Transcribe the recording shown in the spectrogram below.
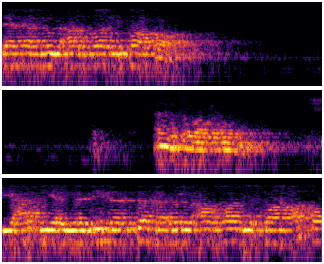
اتخذوا الأرض رفاقا. المتواضعون. شيعتي الذين اتخذوا الأرض بساطا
